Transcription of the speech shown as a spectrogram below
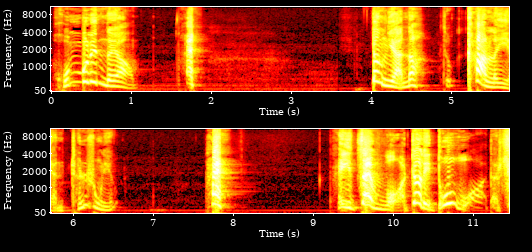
混不吝的样子。瞪眼呢，就看了一眼陈树宁。嘿，嘿，在我这里读我的诗，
